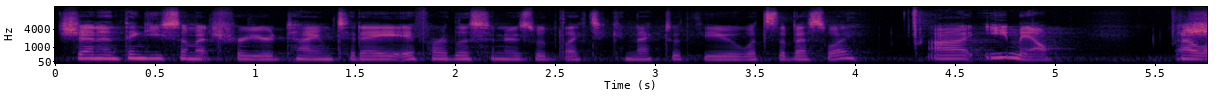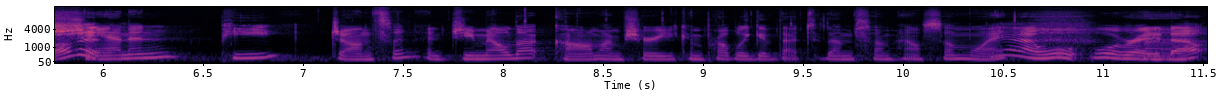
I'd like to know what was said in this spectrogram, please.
Shannon, thank you so much for your time today. If our listeners would like to connect with you, what's the best way? Uh, email. I love it. Shannon P. Johnson at gmail.com. I'm sure you can probably give that to them somehow, some way. Yeah, we'll, we'll write it Uh, out.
